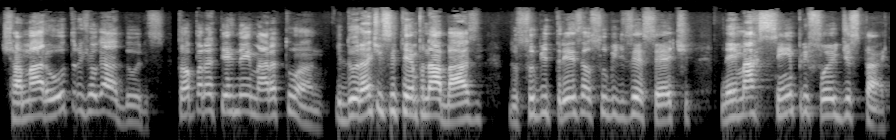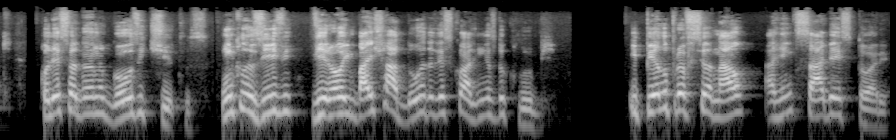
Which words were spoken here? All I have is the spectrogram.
chamar outros jogadores, só para ter Neymar atuando. E durante esse tempo na base, do sub-13 ao sub-17, Neymar sempre foi o destaque, colecionando gols e títulos. Inclusive, virou embaixador das escolinhas do clube. E pelo profissional, a gente sabe a história.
